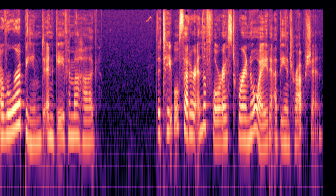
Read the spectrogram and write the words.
Aurora beamed and gave him a hug. The table setter and the florist were annoyed at the interruption.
